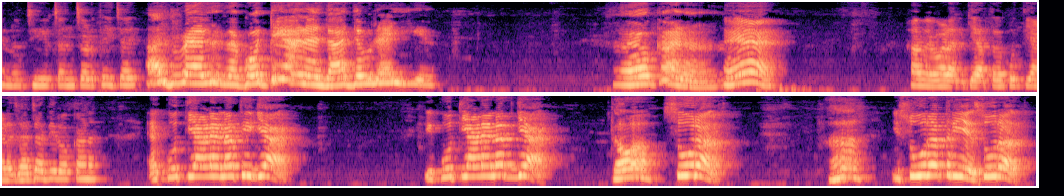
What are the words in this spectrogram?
એનો જીવ ચંચળ થઈ જાય. તો ગોતી આને દાદુ રહી ગયો. રોકાણા? હે? સામે વાળાને ગયા તો કુતિયાણે જાજાદી રોકાણા. એ કુતિયાણે નથી ગયા. એ કુતિયાણે નથી ગયા. તો? સુરત. હા? એ સુરત રીએ સુરત.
